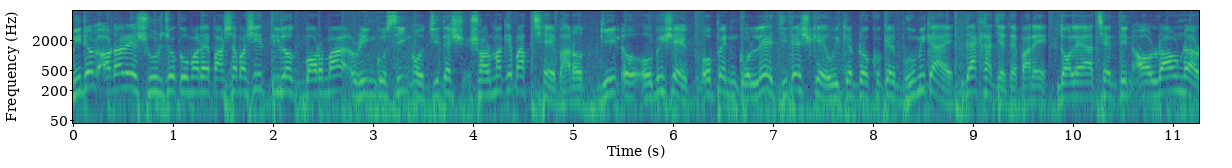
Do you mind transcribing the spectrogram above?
মিডল অর্ডারে সূর্যকুমারের পাশাপাশি তিলক বর্মা, রিঙ্কু সিং ও জিতেশ শর্মাকে পাচ্ছে ভারত গিল ও অভিষেক ওপেন করলে জিতেশকে উইকেটরক্ষকের ভূমিকায় দেখা যেতে পারে। দলে আছেন তিন অলরাউন্ডার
